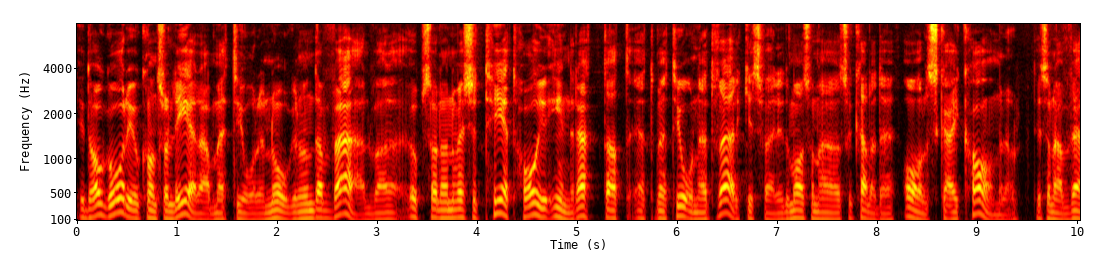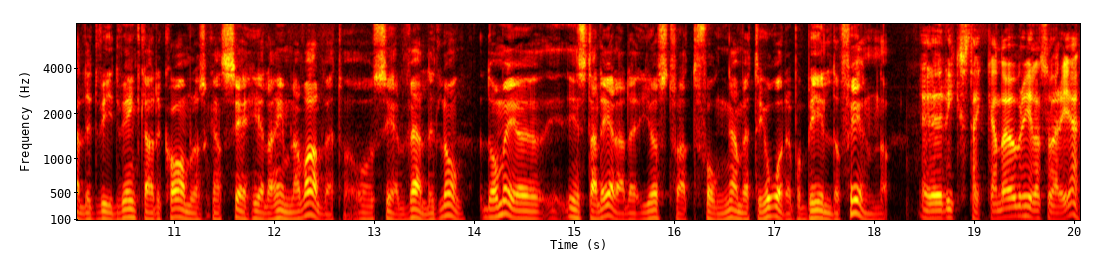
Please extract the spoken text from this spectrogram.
Idag går det ju att kontrollera meteorer någorlunda väl. Va? Uppsala universitet har ju inrättat ett meteornätverk i Sverige. De har sådana så kallade all-sky-kameror. Det är sådana väldigt vidvinklade kameror som kan se hela himlavalvet va? och ser väldigt långt. De är ju installerade just för att fånga meteorer på bild och film. Då. Är det rikstäckande över hela Sverige?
